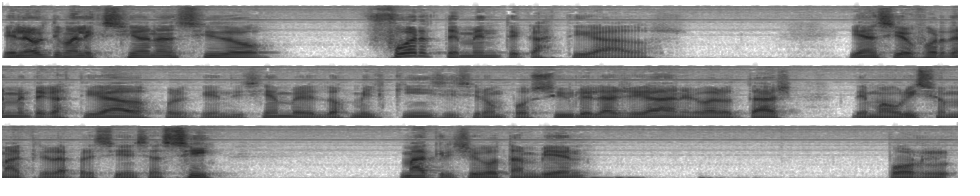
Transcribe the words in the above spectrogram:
En la última elección han sido fuertemente castigados. Y han sido fuertemente castigados porque en diciembre del 2015 hicieron posible la llegada en el balotaje de Mauricio Macri a la presidencia. Sí, Macri llegó también por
